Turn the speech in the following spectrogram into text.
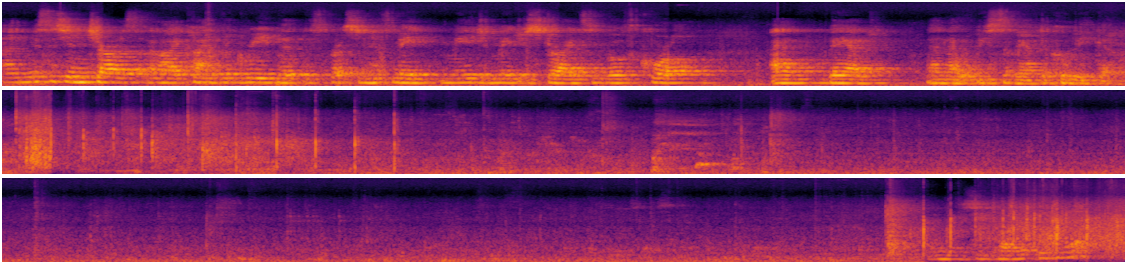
And Mrs. Jim Charles and I kind of agreed that this person has made major, major strides in both choral and band, and that would be Samantha Kubica. And Mrs. Charles is next.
